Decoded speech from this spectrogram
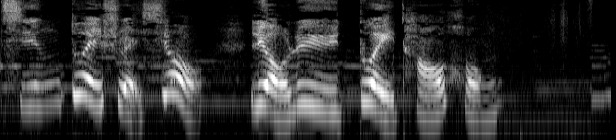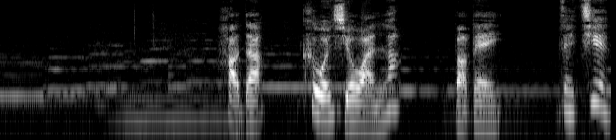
青对水秀，柳绿对桃红。好的，课文学完了，宝贝，再见。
